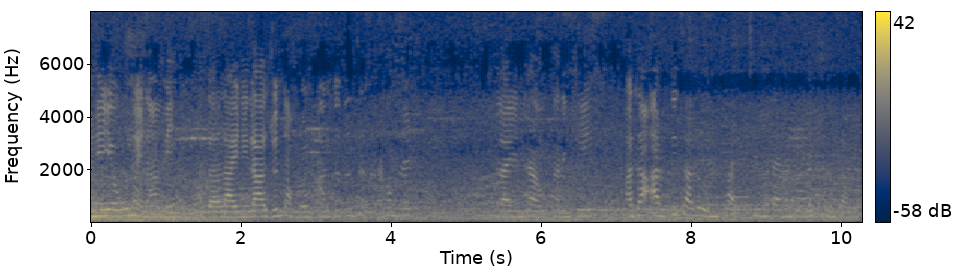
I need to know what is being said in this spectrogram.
आणि येऊन आहे ना आम्ही. आता लाईनीला अजून थांबलो. अर्धा तास झाला ना कंप्लीट लाईन लावू कारण की आता आरती चालू होऊन सातची मग त्यानंतर दक्षिण चालू.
